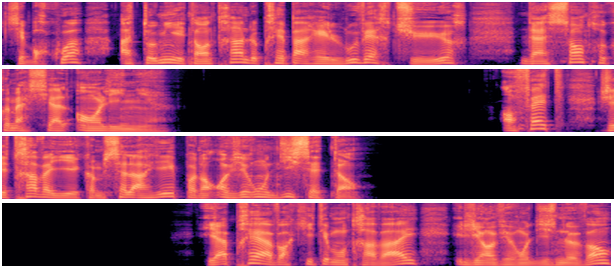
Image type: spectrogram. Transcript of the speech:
C'est pourquoi Atomy est en train de préparer l'ouverture d'un centre commercial en ligne. En fait, j'ai travaillé comme salarié pendant environ 17 ans. Et après avoir quitté mon travail, il y a environ 19 ans,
